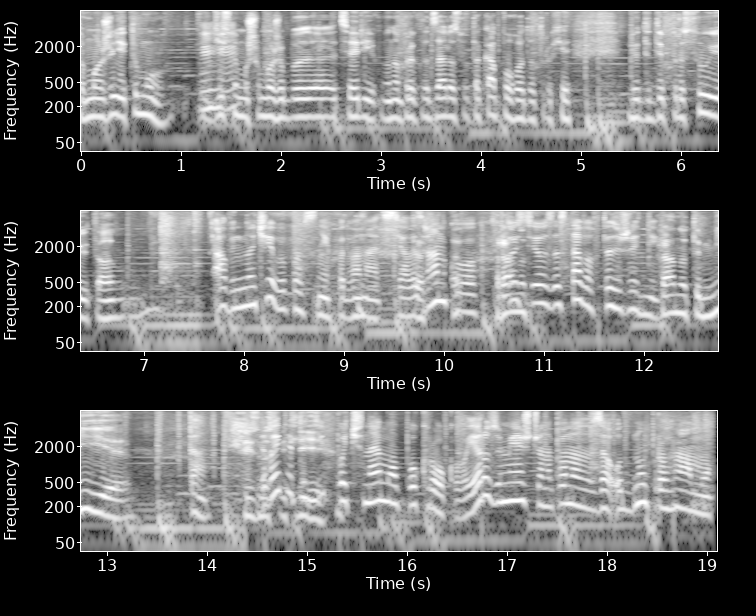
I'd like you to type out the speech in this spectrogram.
то може і тому. Uh-huh. Дійсно, що може бути цей рік. Ну, наприклад, зараз така погода, трохи люди депресують, там а вночі випав сніг о 12, але так, зранку рано, хтось його застав, а хтось вже ні. Рано темніє. Так. Давайте світліє. тоді почнемо покроково. Я розумію, що напевно за одну програму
